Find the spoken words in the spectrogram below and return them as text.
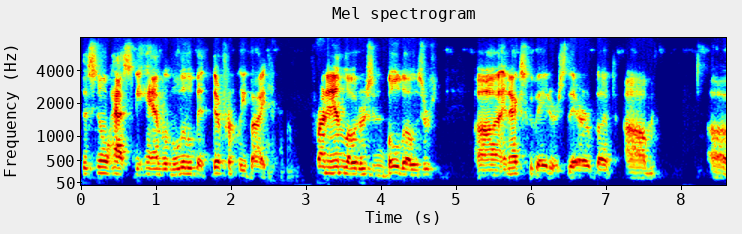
the snow has to be handled a little bit differently by front end loaders and bulldozers uh, and excavators there. But um, uh,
